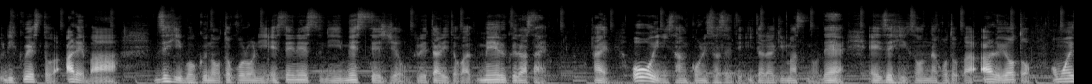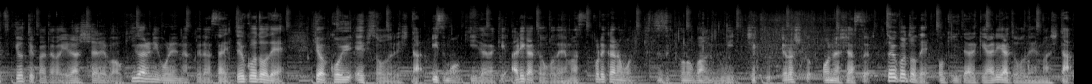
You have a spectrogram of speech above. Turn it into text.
リクエストがあれば、ぜひ僕のところに SNS にメッセージをくれたりとかメールください。はい、大いに参考にさせていただきますので、えー、ぜひそんなことがあるよと思いつくよという方がいらっしゃればお気軽にご連絡ください。ということで、今日はこういうエピソードでした。いつもお聴きいただきありがとうございます。これからも引き続きこの番組チェックよろしくお願いします。ということで、お聴きいただきありがとうございました。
